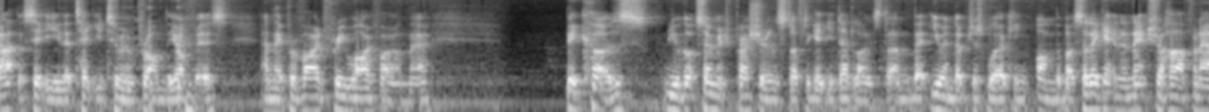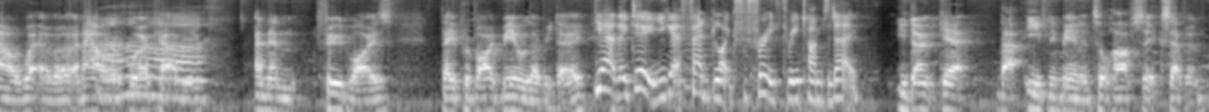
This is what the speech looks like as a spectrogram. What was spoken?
at the city that take you to and from the office, and they provide free Wi-Fi on there because you've got so much pressure and stuff to get your deadlines done that you end up just working on the bus. So they're getting an extra half an hour, whatever, an hour of work out of you, and then food-wise, they provide meals every day. Yeah, they do. You get fed like for free three times a day. You don't get that evening meal until half six, seven.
